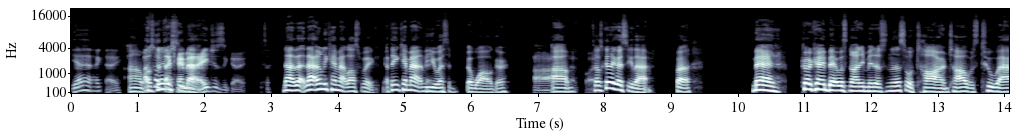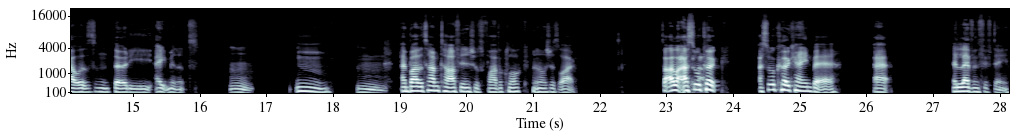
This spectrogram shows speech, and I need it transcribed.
Yeah, okay. Um, I, I, was thought that came that. out ages ago. No, that that only came out last week. I think it came out in the. US a, a while ago. Ah, Um. So I was gonna go see that, but man, Cocaine Bear was ninety minutes, and then I saw Tar, and Tar was two hours and thirty eight minutes. Mm, Mm. mm. And by the time Tar finished, it was five o'clock, and I was just like, so I like I saw enough. Coke, I saw Cocaine Bear at eleven fifteen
